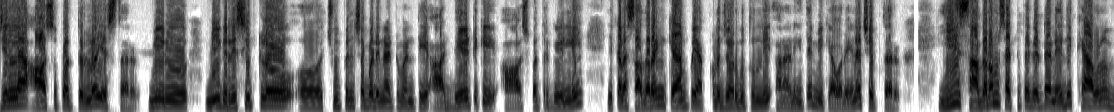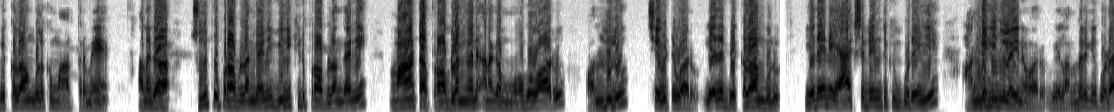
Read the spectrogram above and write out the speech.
జిల్లా ఆసుపత్రిలో ఇస్తారు మీరు మీకు రిసిప్ట్లో చూపించబడినటువంటి ఆ డేట్కి ఆ ఆసుపత్రికి వెళ్ళి ఇక్కడ సదరం క్యాంప్ ఎక్కడ జరుగుతుంది అని అడిగితే మీకు ఎవరైనా చెప్తారు. ఈ సదరం సర్టిఫికెట్ అనేది కేవలం వికలాంగులకు మాత్రమే అనగా చూపు ప్రాబ్లం కానీ వినికిడి ప్రాబ్లం కానీ మాట ప్రాబ్లం కానీ అనగా మగవారు అందులు చెవిటివారు లేదా వికలాంగులు ఏదైనా యాక్సిడెంట్కి గురయ్యి అంగహీనులైన వారు వీళ్ళందరికీ కూడా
